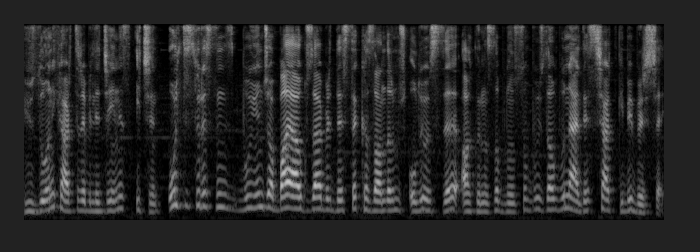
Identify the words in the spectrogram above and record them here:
%12 artırabileceğiniz için ulti süresiniz boyunca bayağı güzel bir destek kazandırmış oluyor size aklınızda bulunsun. Bu yüzden bu neredeyse şart gibi bir şey.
